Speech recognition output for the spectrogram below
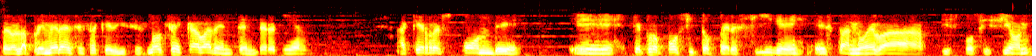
pero la primera es esa que dices, no se acaba de entender bien a qué responde, eh, qué propósito persigue esta nueva disposición,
